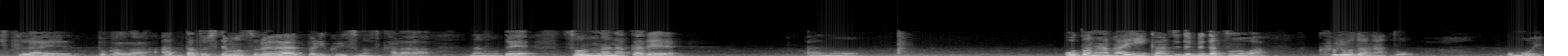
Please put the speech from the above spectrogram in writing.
しつらえとかがあったとしてもそれがやっぱりクリスマスカラーなのでそんな中であの大人がいい感じで目立つのは黒だなと思い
